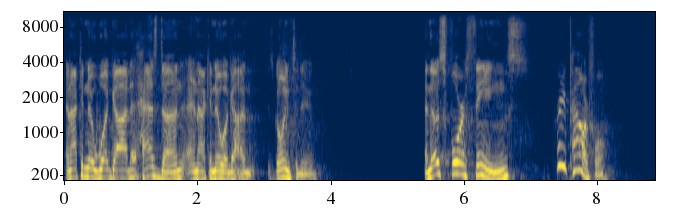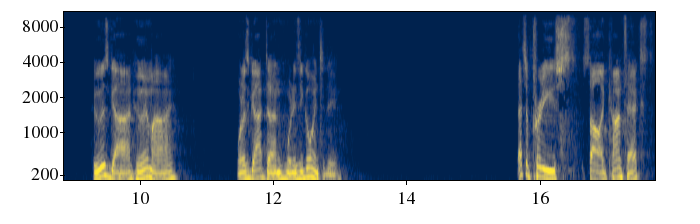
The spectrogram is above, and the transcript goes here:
and I can know what God has done, and I can know what God is going to do. And those four things are pretty powerful. Who is God? Who am I? What has God done? What is He going to do? That's a pretty solid context.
